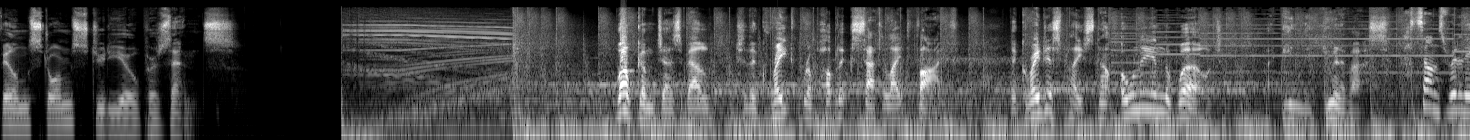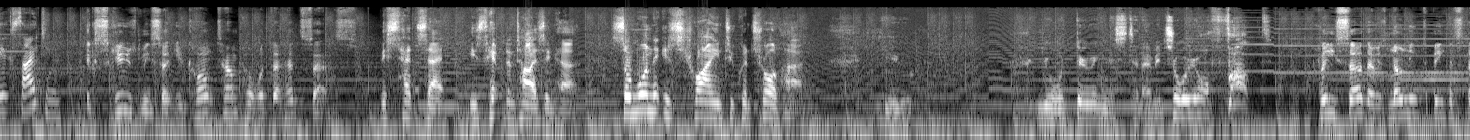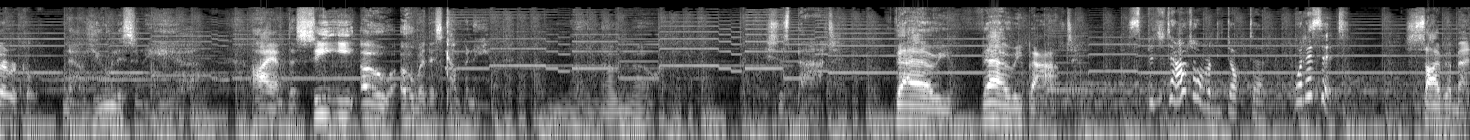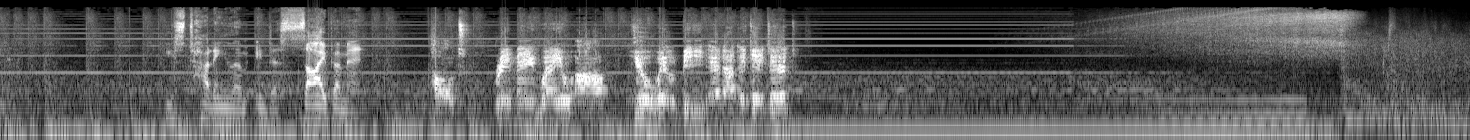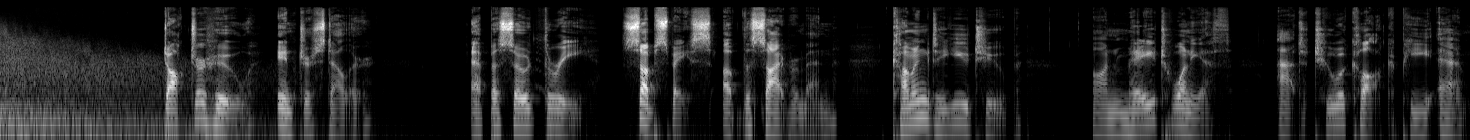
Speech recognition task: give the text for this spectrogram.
Filmstorm Studio presents. Welcome, Jezebel, to the Great Republic Satellite 5, the greatest place not only in the world, but in the universe. That sounds really exciting. Excuse me, sir, you can't tamper with the headsets. This headset is hypnotizing her. Someone is trying to control her. You. You're doing this to them. It's all your fault! Please, sir, there is no need to be hysterical. Now you listen here. I am the CEO over this company. No, no, no. This is bad. Very, very bad. Spit it out already, Doctor. What is it? Cybermen. He's turning them into Cybermen. Halt! Remain where you are. You will be eradicated. Doctor Who Interstellar. Episode 3 Subspace of the Cybermen. Coming to YouTube on May 20th at 2 o'clock p.m.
